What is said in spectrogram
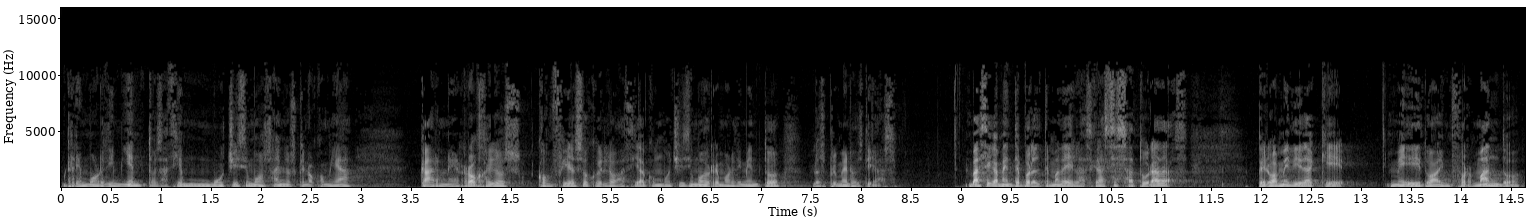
remordimientos. Hacía muchísimos años que no comía carne roja y os confieso que lo hacía con muchísimo remordimiento los primeros días. Básicamente por el tema de las grasas saturadas. Pero a medida que me he ido informando,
